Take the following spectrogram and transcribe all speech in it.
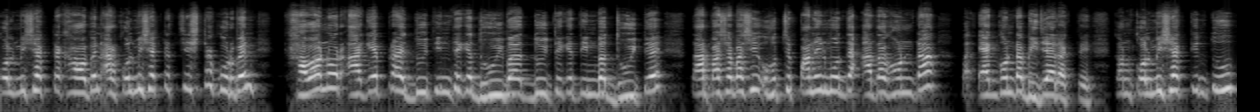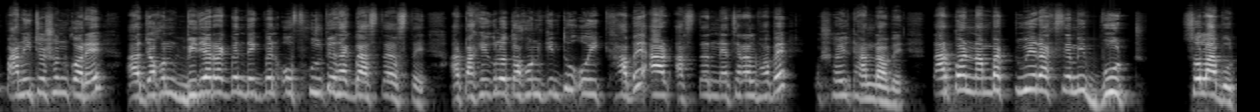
কলমি শাকটা খাওয়াবেন আর কলমি শাকটা চেষ্টা করবেন খাওয়ানোর আগে প্রায় দুই, তিন থেকে দুইবার দুই থেকে তিনবার ধুইতে তার পাশাপাশি হচ্ছে পানির মধ্যে আধা ঘণ্টা বা এক ঘণ্টা ভিজায় রাখতে। কারণ কলমি শাক কিন্তু পানি শোষণ করে আর যখন ভিজায় রাখবেন দেখবেন ও ফুলতে থাকবে আস্তে আস্তে। আর পাখিগুলো তখন কিন্তু ওই খাবে আর আস্তে ন্যাচারালভাবে শরীর ঠান্ডা হবে। তারপর নাম্বার টুয়ে রাখছি আমি বুট সোলা বুট।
